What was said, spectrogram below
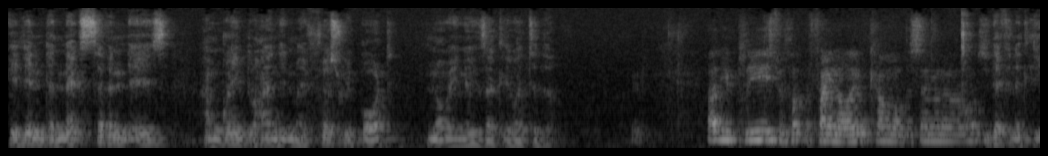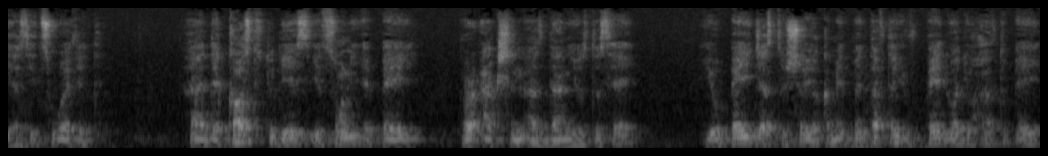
Within the next seven days, I'm going to hand in my first report, knowing exactly what to do. Are you pleased with what the final outcome of the seminar was? Definitely, yes, it's worth it. Uh, the cost to this is only a pay per action, as Dan used to say. You pay just to show your commitment. After you've paid what you have to pay,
